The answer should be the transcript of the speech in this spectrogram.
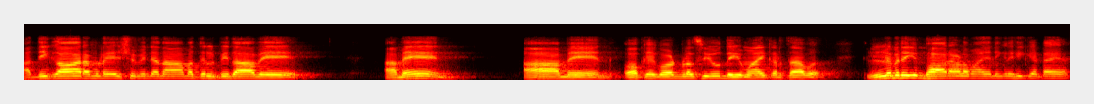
അധികാരമുള്ള യേശുവിന്റെ നാമത്തിൽ പിതാവേ അമേൻ ആമേൻ. Okay God bless you. ദൈവമായി കർത്താവ് എല്ലാവരെയും ധാരാളമായി അനുഗ്രഹിക്കട്ടെ.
